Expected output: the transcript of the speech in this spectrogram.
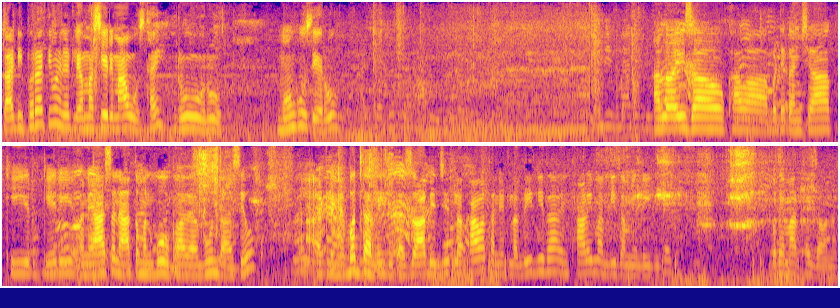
ગાડી ભરાતી હોય ને એટલે અમારા શેરીમાં આવું જ થાય. રૂ રૂ. મોંઘું છે, રૂ. હાલો આવી જાઓ, ખાવા, બટેકાનું શાક, ખીર, કેરી. અને આ છે ને, આ તો મને બહુ ભાવે ગુંદા છે. એટલે મેં બધા લઈ દીધા જો આ બેન જેટલા ખાવા હતા ને એટલા દઈ દીધા. અને થાળીમાં બીજા મેં લઈ દીધા બધા મારે ખાઈ જવાના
